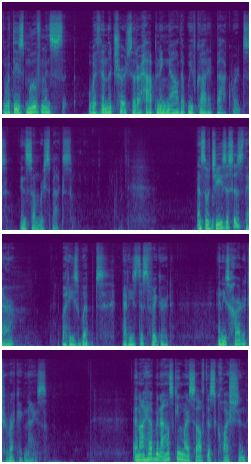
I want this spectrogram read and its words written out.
with these movements within the church that are happening now that we've got it backwards in some respects. And so Jesus is there, but he's whipped and he's disfigured and he's harder to recognize. And I have been asking myself this question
